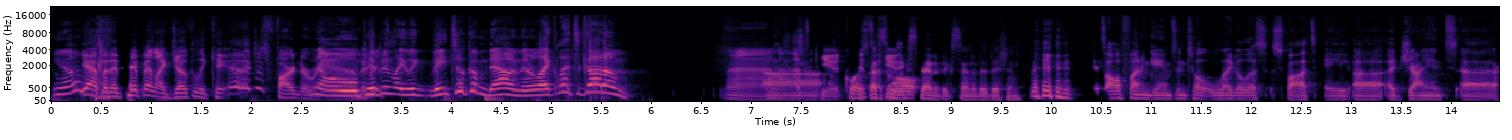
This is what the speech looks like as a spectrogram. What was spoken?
you know. Yeah, but then Pippin like jokingly kick. eh, They're just farting around. No, They're Pippin just- like like they took him down. and They're like, let's gut him. Nah, Uh, that's cute. of course, It's That's an cute. extended extended edition. it's all fun and games until Legolas spots a uh, a giant, uh,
